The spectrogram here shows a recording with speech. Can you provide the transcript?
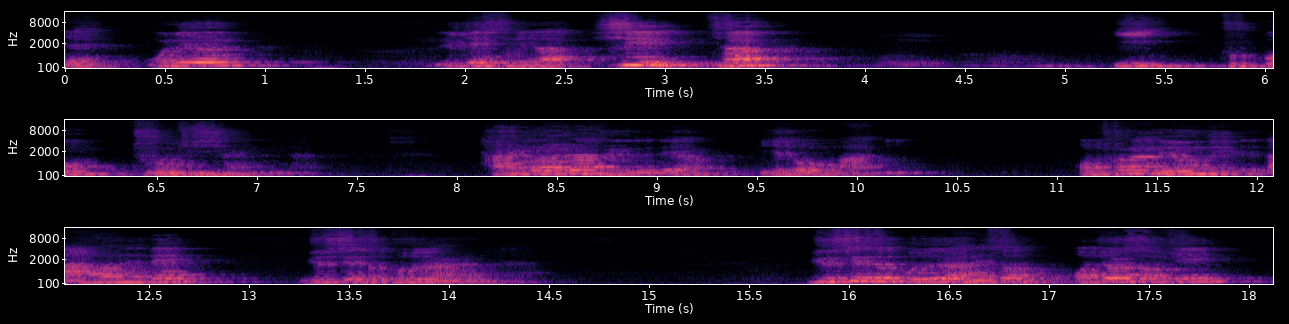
예, 오늘은 읽겠습니다. 시작! 이 국뽕 두 번째 시간입니다. 다른 걸 하려고 그랬는데요. 이게 너무 많이, 엄청난 내용들이 나왔는데 뉴스에서 보도를 안 합니다. 뉴스에서 보도를 안 해서 어쩔 수 없이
